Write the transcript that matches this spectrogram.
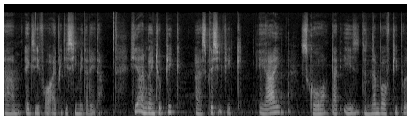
um, EXIF or IPTC metadata. Here I'm going to pick a specific AI score that is the number of people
